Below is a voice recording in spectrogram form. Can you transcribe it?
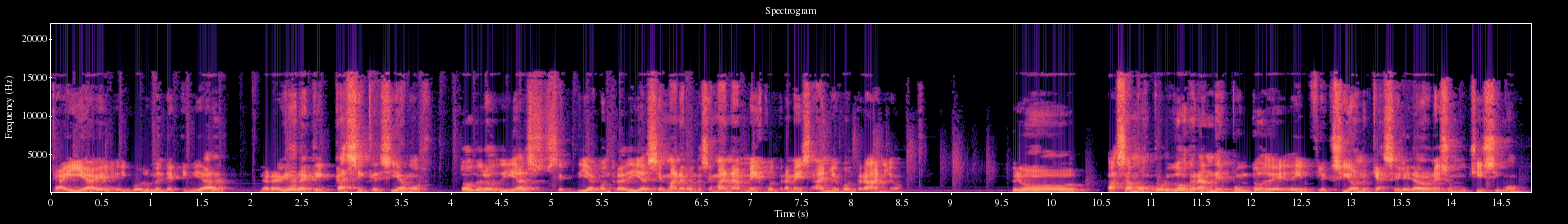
caía el volumen de actividad la realidad era que casi crecíamos todos los días, día contra día, semana contra semana, mes contra mes, año contra año. Pero pasamos por dos grandes puntos de, inflexión que aceleraron eso muchísimo.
